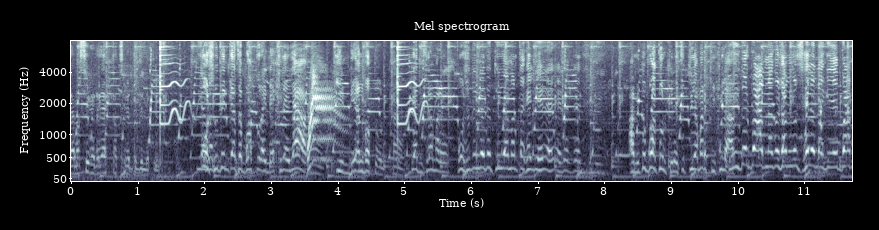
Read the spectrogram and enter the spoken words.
আমার সিগারেট একটা সিগারেট দিলে তুই পরশুদিন কাছে বোতল আইনা খিলাইলাম। ইন্ডিয়ান বোতল। কে দিছিলাম আমারে। পরশুদিন তো তুই আমার তা খেলি আমি তো বোতল খেলেছি তুই আমার কি খিলা তুই তোর বাপ না করছ আমি তোর ছেলে নাকি? এই বাপ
